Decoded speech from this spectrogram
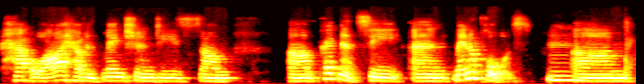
have, or I haven't mentioned is um, um, pregnancy and menopause. Mm. Um,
